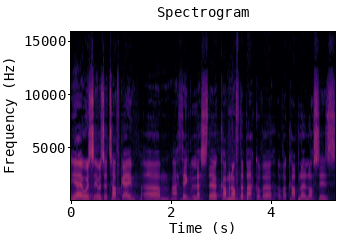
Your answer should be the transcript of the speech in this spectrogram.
Yeah, it was it was a tough game. Um, I think Leicester coming off the back of a of a couple of losses,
